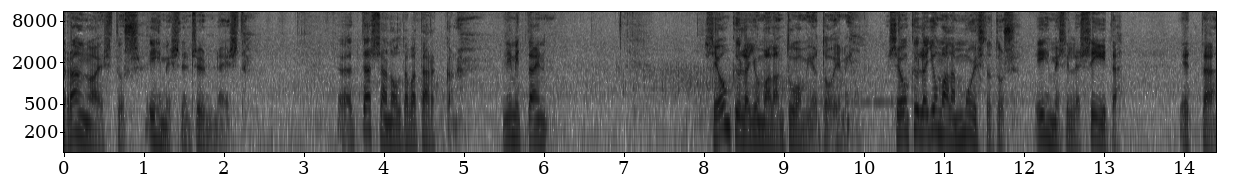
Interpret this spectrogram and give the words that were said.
rangaistus ihmisten synneistä? Tässä on oltava tarkkana. Nimittäin se on kyllä Jumalan tuomiotoimi. Se on kyllä Jumalan muistutus ihmisille siitä, että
